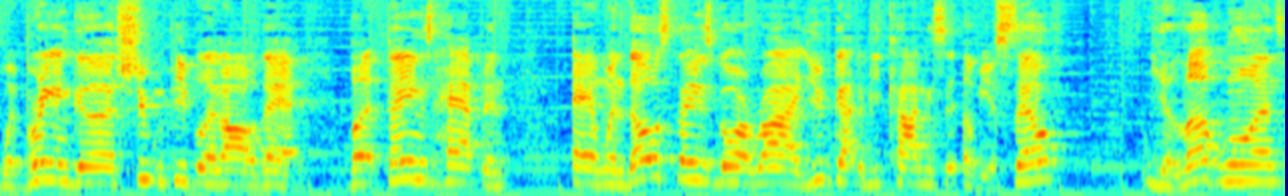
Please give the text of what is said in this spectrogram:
with bringing guns, shooting people and all that, but things happen and when those things go awry, you've got to be cognizant of yourself, your loved ones,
